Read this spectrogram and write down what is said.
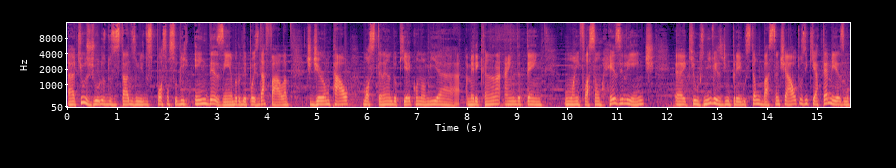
uh, que os juros dos Estados Unidos possam subir em dezembro, depois da fala de Jerome Powell, mostrando que a economia americana ainda tem uma inflação resiliente uh, que os níveis de emprego estão bastante altos e que até mesmo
